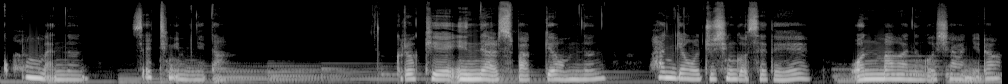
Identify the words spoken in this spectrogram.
꼭 맞는 세팅입니다. 그렇기에 인내할 수밖에 없는 환경을 주신 것에 대해 원망하는 것이 아니라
